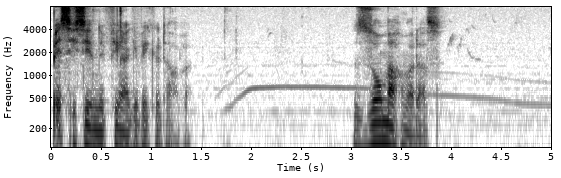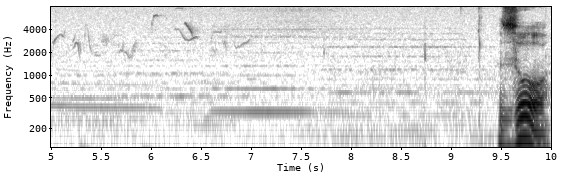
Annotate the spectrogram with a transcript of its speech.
bis ich sie in den Finger gewickelt habe. So machen wir das. So.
